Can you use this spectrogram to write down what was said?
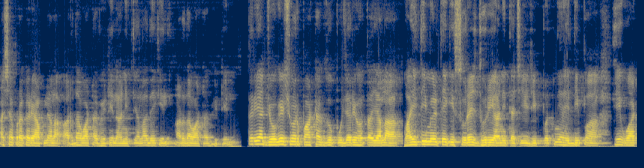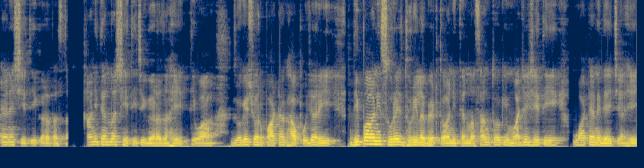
अशा प्रकारे आपल्याला अर्धा वाटा भेटेल आणि त्याला देखील अर्धा वाटा भेटेल. तर या जोगेश्वर पाठक जो पुजारी होता याला माहिती मिळते की सुरेश धुरी आणि त्याची जी पत्नी आहे दीपा हे वाट्याने शेती करत असतात आणि त्यांना शेतीची गरज आहे. तेव्हा जोगेश्वर पाठक हा पुजारी दीपा आणि सुरेश धुरीला भेटतो आणि त्यांना सांगतो की माझी शेती वाट्याने द्यायची आहे.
